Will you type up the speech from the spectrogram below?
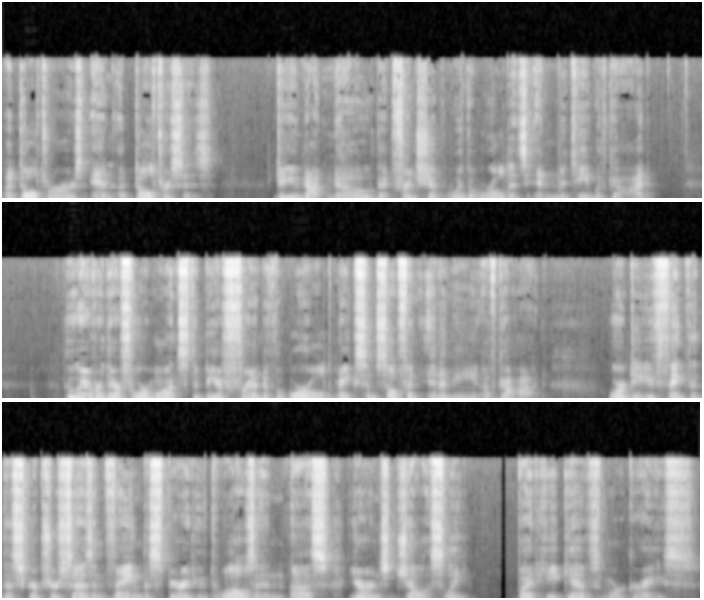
Adulterers and adulteresses, do you not know that friendship with the world is enmity with God? Whoever therefore wants to be a friend of the world makes himself an enemy of God. Or do you think that the scripture says in vain, the Spirit who dwells in us yearns jealously? But he gives more grace.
